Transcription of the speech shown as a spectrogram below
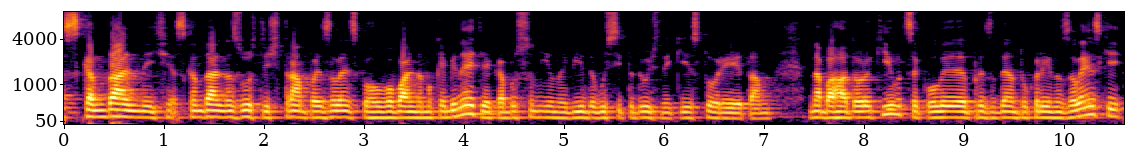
скандальний скандальна зустріч Трампа і Зеленського в овальному кабінеті, яка безсумнівно війде в усі підручники історії там на багато років. Це коли президент України Зеленський.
